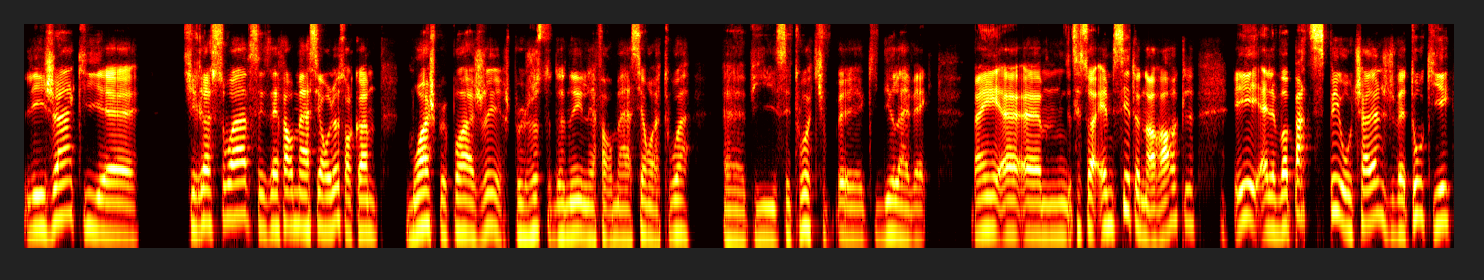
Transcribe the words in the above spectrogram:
les gens qui, euh, qui reçoivent ces informations-là sont comme Moi, je peux pas agir, je peux juste te donner l'information à toi, euh, puis c'est toi qui, qui deal avec. Ben, c'est ça, MC est un oracle et elle va participer au challenge du veto qui est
